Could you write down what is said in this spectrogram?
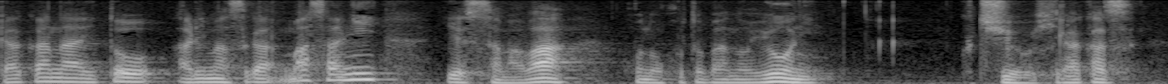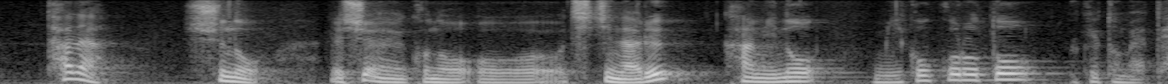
開かないとありますがまさにイエス様はこの言葉のように口を開かずただ主のこの父なる神の御心と受け止めて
